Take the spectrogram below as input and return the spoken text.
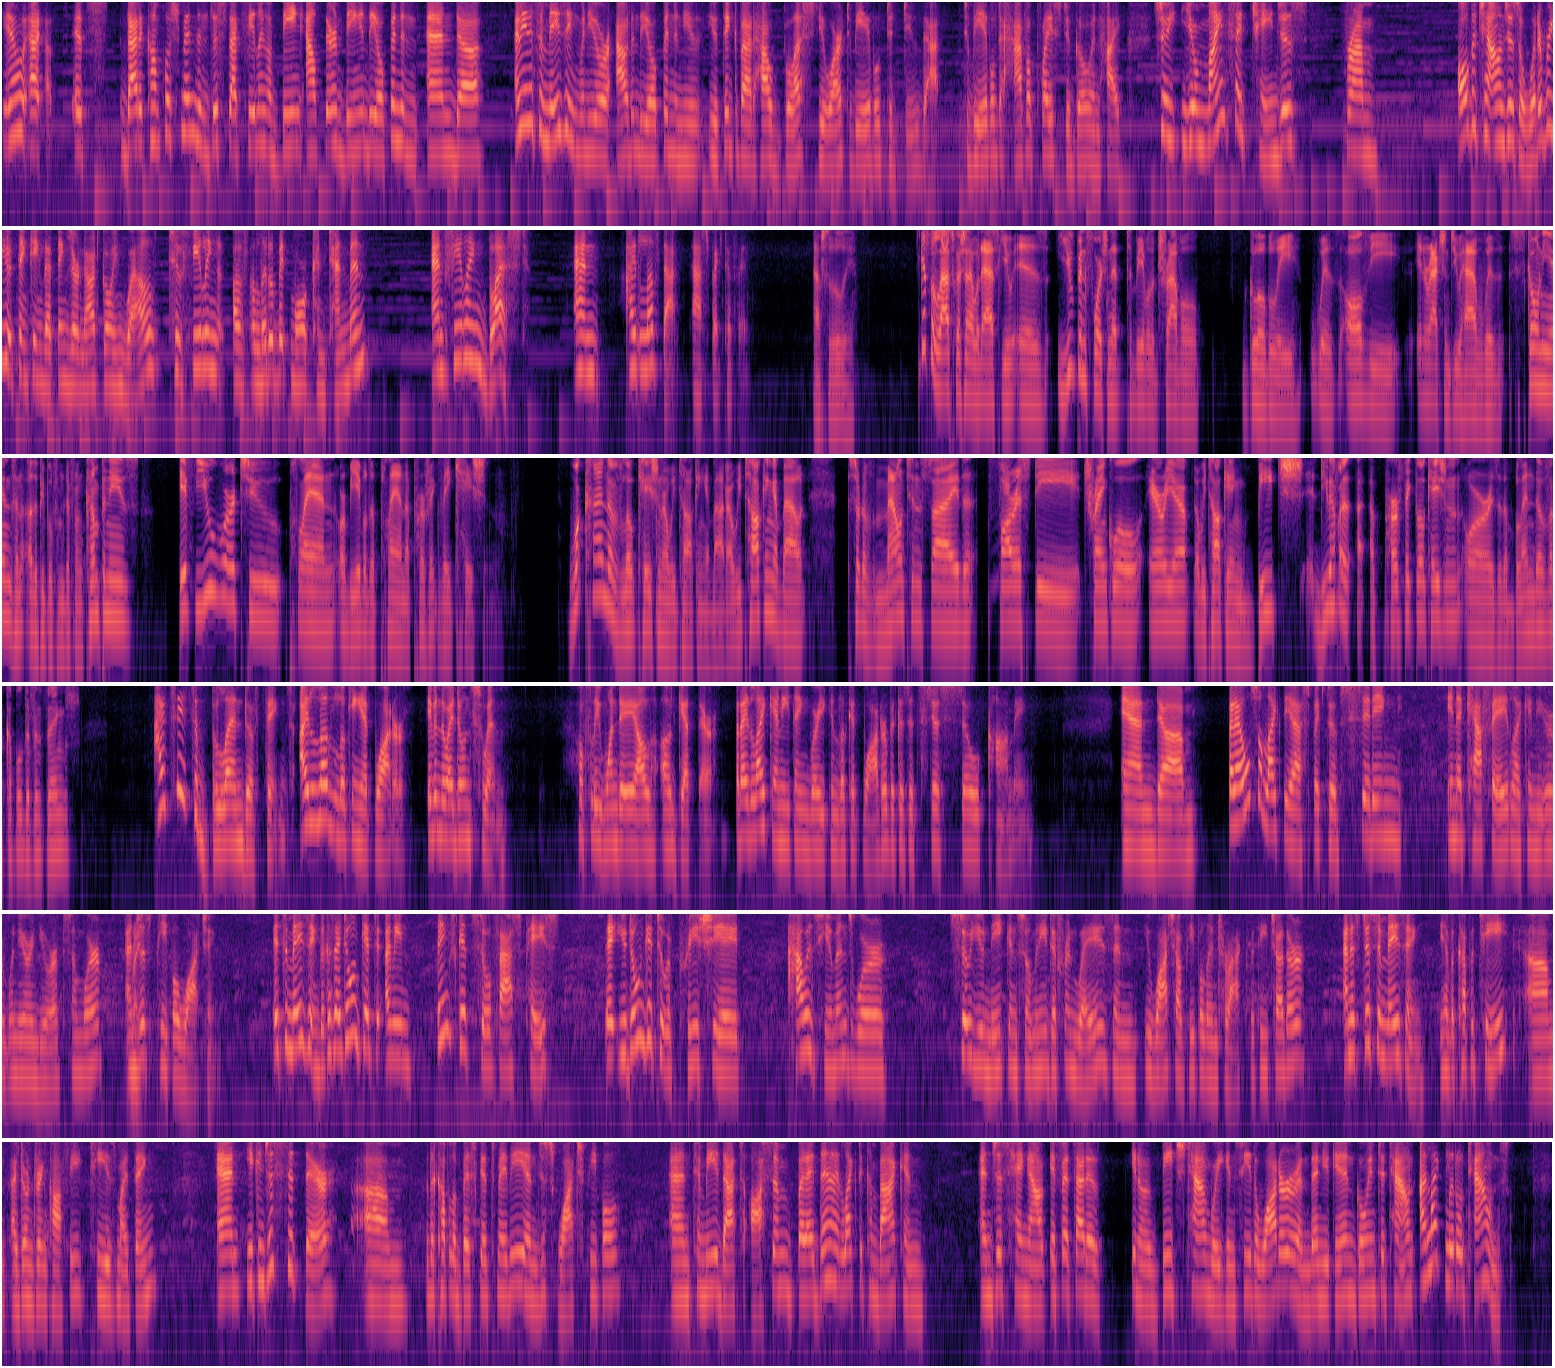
you know, I, it's that accomplishment and just that feeling of being out there and being in the open and and uh, I mean, it's amazing when you're out in the open and you, you think about how blessed you are to be able to do that, to be able to have a place to go and hike. So your mindset changes from all the challenges or whatever you're thinking that things are not going well to feeling of a little bit more contentment and feeling blessed. And I love that aspect of it. Absolutely. I guess the last question I would ask you is you've been fortunate to be able to travel globally with all the interactions you have with Cisconians and other people from different companies. If you were to plan or be able to plan a perfect vacation, what kind of location are we talking about? Are we talking about sort of mountainside, foresty, tranquil area? Are we talking beach? Do you have a, a perfect location or is it a blend of a couple different things? I'd say it's a blend of things. I love looking at water, even though I don't swim. Hopefully, one day I'll, I'll get there. But I like anything where you can look at water because it's just so calming. And, um, but I also like the aspect of sitting in a cafe, like in Europe, when you're in Europe somewhere, and Right. just people watching. It's amazing because I don't get to, I mean, things get so fast paced that you don't get to appreciate how, as humans, we're so unique in so many different ways. And you watch how people interact with each other. And it's just amazing. You have a cup of tea. Um, I don't drink coffee, tea is my thing. And you can just sit there um, with a couple of biscuits, maybe, and just watch people. And to me, that's awesome. But I, then I like to come back and and just hang out. If it's at a you know beach town where you can see the water, and then you can go into town. I like little towns.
